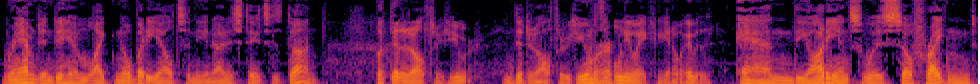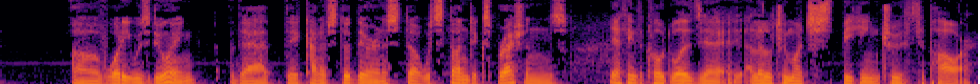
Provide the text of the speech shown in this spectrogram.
rammed into him like nobody else in the United States has done. but did it all through humor. Did it all through That's humor. the only way he could get away with it. and the audience was so frightened of what he was doing that they kind of stood there in a stu- with stunned expressions. Yeah, I think the quote was uh, a little too much speaking truth to power.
